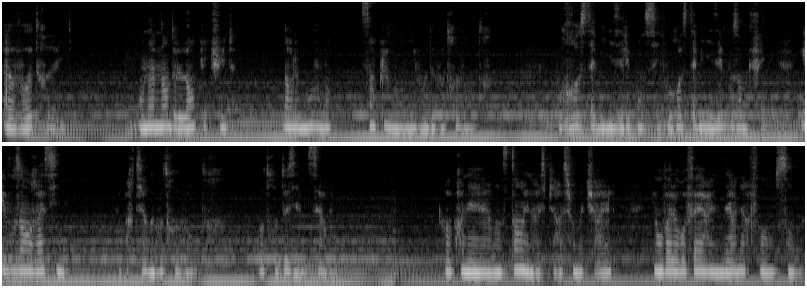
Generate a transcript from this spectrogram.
à votre rythme, en amenant de l'amplitude dans le mouvement simplement au niveau de votre ventre pour restabiliser les pensées, vous restabiliser, vous ancrer et vous enraciner à partir de votre ventre, votre deuxième cerveau. Reprenez un instant une respiration naturelle et on va le refaire une dernière fois ensemble.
